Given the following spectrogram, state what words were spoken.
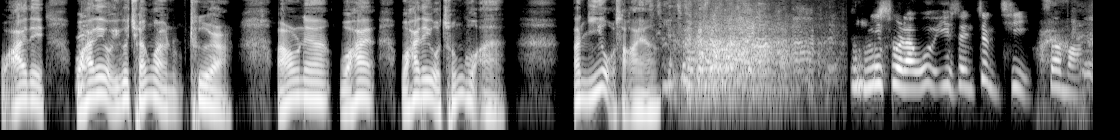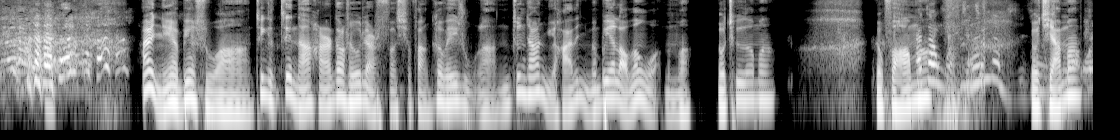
我还得我还得有一个全款车，然后呢，我还我还得有存款，那你有啥呀？你说了，我有一身正气，算吗？哎，你也别说啊，这个这男孩儿倒是有点反反客为主了。你正常女孩子，你们不也老问我们吗？有车吗？有房哎，吗但？我真的有钱吗我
